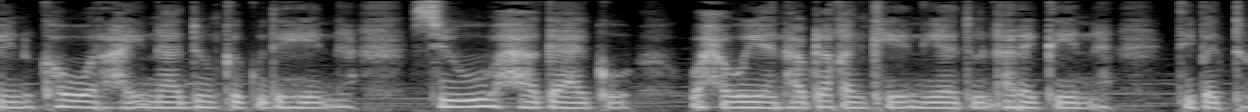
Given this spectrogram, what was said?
aynu ka warhayno adduunka gudaheenna. Si uu u hagaago waxa weeyaan habdhaqankeenna iyo adduun araggeenna dibaddu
